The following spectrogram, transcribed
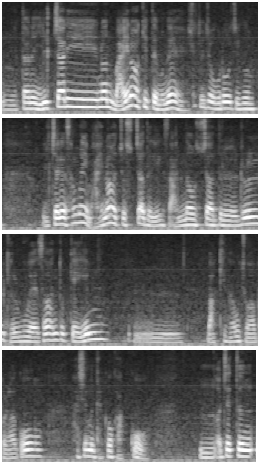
음, 일단은 일자리는 많이 나왔기 때문에 실질적으로 지금 일자리가 상당히 많이 나왔죠 숫자들이 그래서 안 나온 숫자들을 결부해서 한두 게임 음, 마킹하고 조합을 하고 하시면 될 것 같고 음, 어쨌든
